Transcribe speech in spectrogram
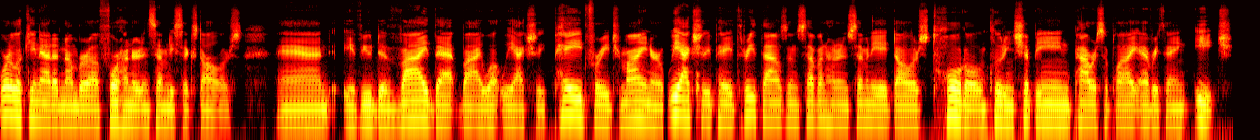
we're looking at a number of $476. And if you divide that by what we actually paid for each miner, we actually paid $3,778 total, including shipping, power supply, everything each.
